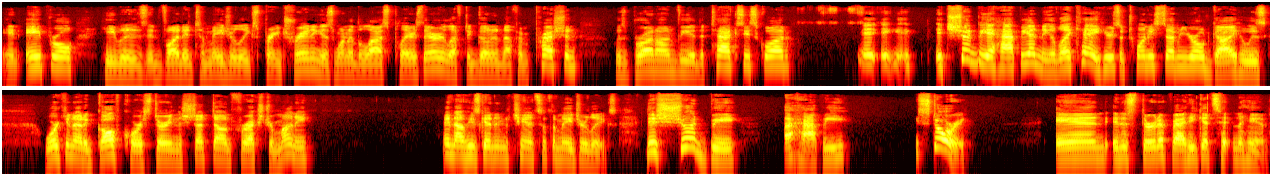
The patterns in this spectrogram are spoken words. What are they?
in April. He was invited to Major League Spring Training as one of the last players there. He left a good enough impression. Was brought on via the taxi squad it, it, it should be a happy ending of like, hey, here's a 27 year old guy who was working at a golf course during the shutdown for extra money, and now he's getting a chance at the major leagues. This should be a happy story. And in his third at bat, he gets hit in the hand.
